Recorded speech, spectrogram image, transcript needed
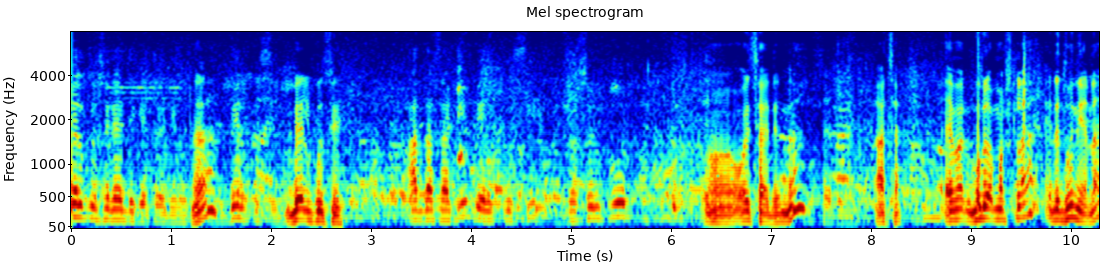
বেলকুচির এদিকে তৈরি হ্যাঁ? বেলকুচি। বেলকুচি। আদাসাকি বেলকুচি রসুলপুর। ওই সাইডের না? আচ্ছা এবার গুঁড়া মশলা এটা ধনিয়া না?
